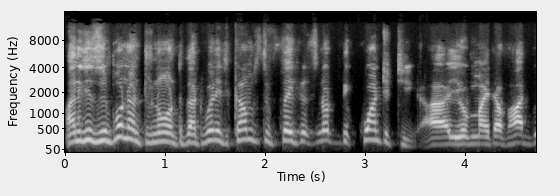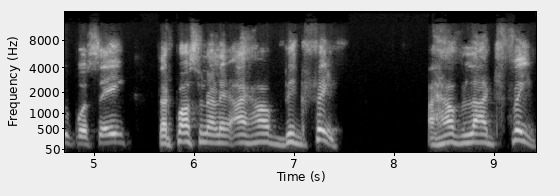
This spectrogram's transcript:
And it is important to note that when it comes to faith, it's not the quantity. Uh, you might have heard people saying that personally, I have big faith. I have large faith.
